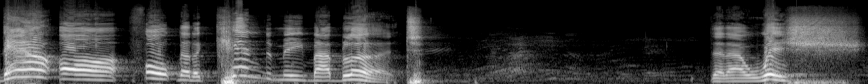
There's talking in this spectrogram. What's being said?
There are folk that are kin to me by blood that I wish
